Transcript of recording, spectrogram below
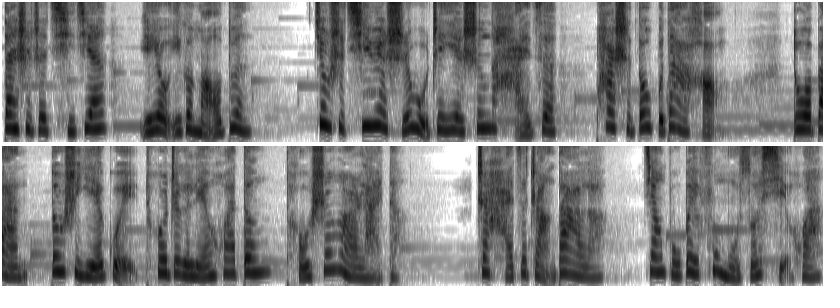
但是这期间也有一个矛盾，就是七月十五这夜生的孩子，怕是都不大好，多半都是野鬼拖着个莲花灯投生而来的。这孩子长大了，将不被父母所喜欢。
